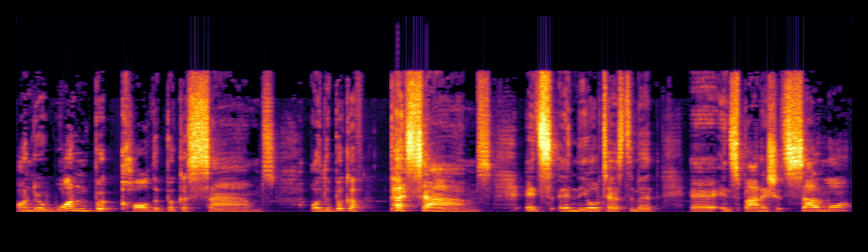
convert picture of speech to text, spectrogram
under one book called the Book of Psalms or the Book of Psalms. It's in the Old Testament. Uh, in Spanish, it's Salmo.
